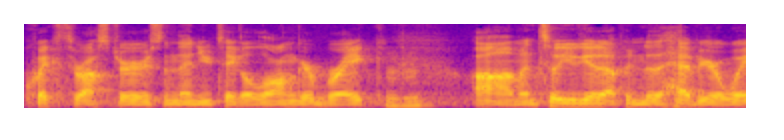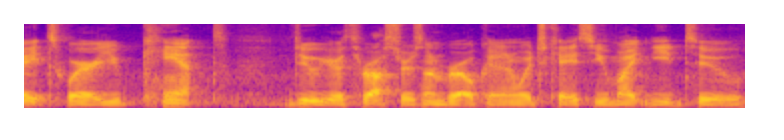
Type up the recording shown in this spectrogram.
quick thrusters and then you take a longer break Mm-hmm. um, until you get up into the heavier weights where you can't do your thrusters unbroken, in which case you might need to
